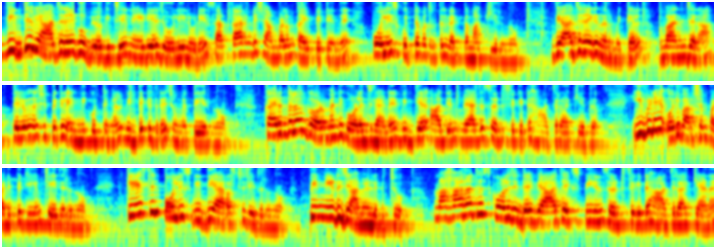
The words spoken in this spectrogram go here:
വിദ്യ വ്യാജരേഖ ഉപയോഗിച്ച് നേടിയ ജോലിയിലൂടെ സർക്കാരിന്റെ ശമ്പളം കൈപ്പറ്റിയെന്ന് പോലീസ് കുറ്റപത്രത്തിൽ വ്യക്തമാക്കിയിരുന്നു. വ്യാജരേഖ നിർമ്മിക്കൽ വഞ്ചന തെളിവ് നശിപ്പിക്കൽ എന്നീ കുറ്റങ്ങൾ വിദ്യക്കെതിരെ ചുമത്തിയിരുന്നു. കരിന്തളം ഗവൺമെന്റ് കോളേജിലാണ് വിദ്യ ആദ്യം വ്യാജ സർട്ടിഫിക്കറ്റ് ഹാജരാക്കിയത്. ഇവിടെ ഒരു വർഷം പഠിപ്പിക്കുകയും ചെയ്തിരുന്നു. കേസിൽ പോലീസ് വിദ്യ അറസ്റ്റ് ചെയ്തിരുന്നു. പിന്നീട് ജാമ്യം ലഭിച്ചു. മഹാരാജാസ് കോളേജിന്റെ വ്യാജ എക്സ്പീരിയൻസ് സർട്ടിഫിക്കറ്റ് ഹാജരാക്കിയാണ്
